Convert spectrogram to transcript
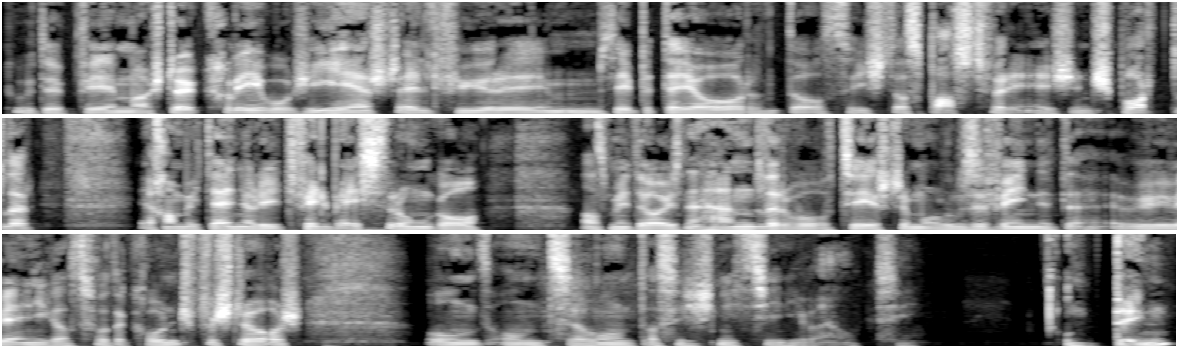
tut die Firma Stöckli, die Ski herstellt, führen im siebten Jahr. Und das, ist, das passt für ihn. Er ist ein Sportler. Er kann mit diesen Leuten viel besser umgehen als mit unseren Händlern, die das erste Mal herausfinden, wie wenig du von der Kunst verstehst. Und, und so. Und das war nicht seine Welt. Gewesen. Und dann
